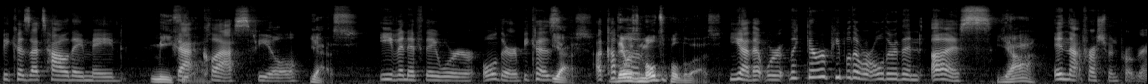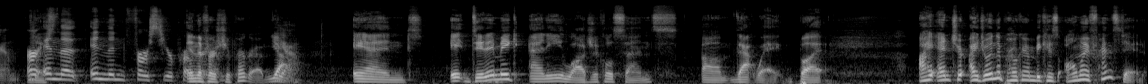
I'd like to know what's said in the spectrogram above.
Because that's how they made Me that feel. class feel Yes. Even if they were older because Yes. a couple there was of, multiple of us. yeah that were like there were people that were older than us Yeah. in that freshman program or Yes. in the in the first year program in the first year program. Yeah. Yeah. And it didn't make any logical sense um, that way, but I enter I joined the program because all my friends did.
